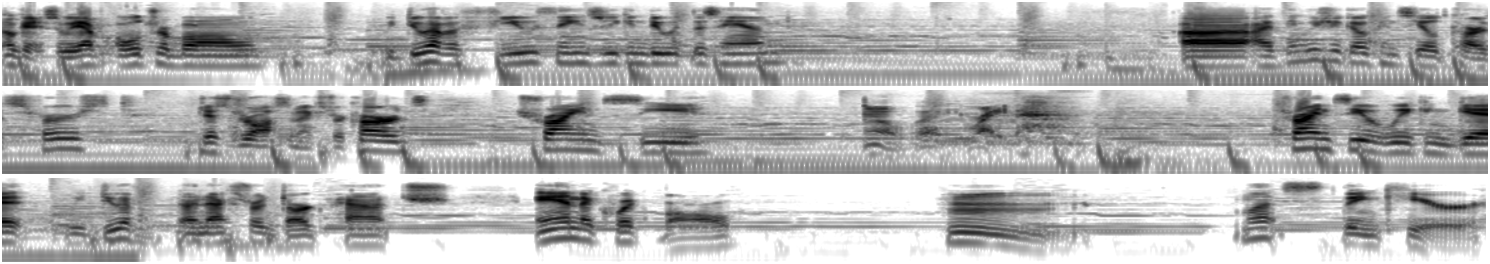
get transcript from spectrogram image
Okay, so we have Ultra Ball. We do have a few things we can do with this hand. Uh, I think we should go Concealed Cards first. Just draw some extra cards. Try and see Oh, right. Try and see what we can get. We do have an extra Dark Patch and a Quick Ball. Hmm. Let's think here.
